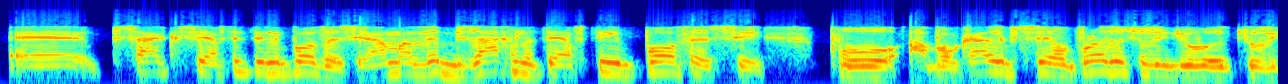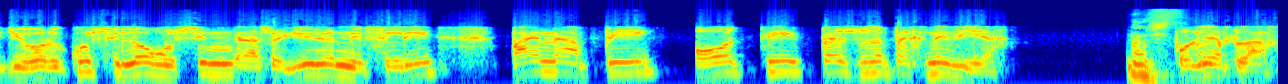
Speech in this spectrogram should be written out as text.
ε, ψάξει αυτή την υπόθεση. Άμα δεν ψάχνετε αυτή η υπόθεση που αποκάλυψε ο πρόεδρος του, του Δικηγορικού Συλλόγου σήμερα στον κύριο Νιφλή, πάει να πει ότι παίζουν παιχνίδια. Μάλιστα. Πολύ απλά.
